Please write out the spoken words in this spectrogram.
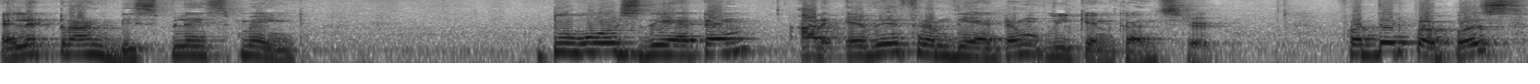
electron displacement towards the atom or away from the atom we can consider. For that purpose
